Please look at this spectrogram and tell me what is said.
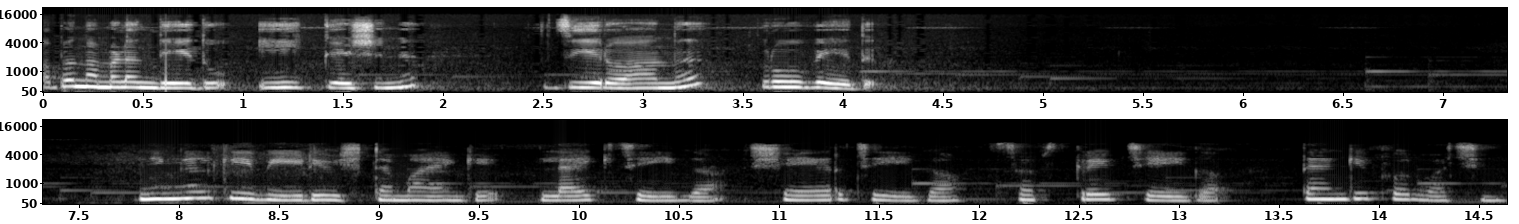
അപ്പോൾ നമ്മൾ എന്ത് ചെയ്തു? ഈ ഇക്വേഷന് സീറോ ആണെന്ന് പ്രൂവ് ചെയ്ത്. നിങ്ങൾക്ക് ഈ വീഡിയോ ഇഷ്ടമായെങ്കിൽ ലൈക്ക് ചെയ്യുക ഷെയർ ചെയ്യുക സബ്സ്ക്രൈബ് ചെയ്യുക. താങ്ക് ഫോർ വാച്ചിങ്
